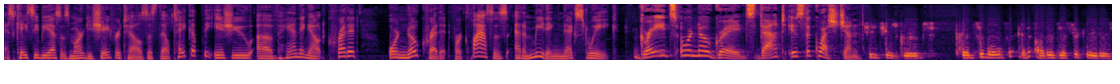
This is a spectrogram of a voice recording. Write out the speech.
As KCBS's Margie Schaefer tells us, they'll take up the issue of handing out credit or no credit for classes at a meeting next week. Grades or no grades? That is the question. Teachers groups, principals, and other district leaders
